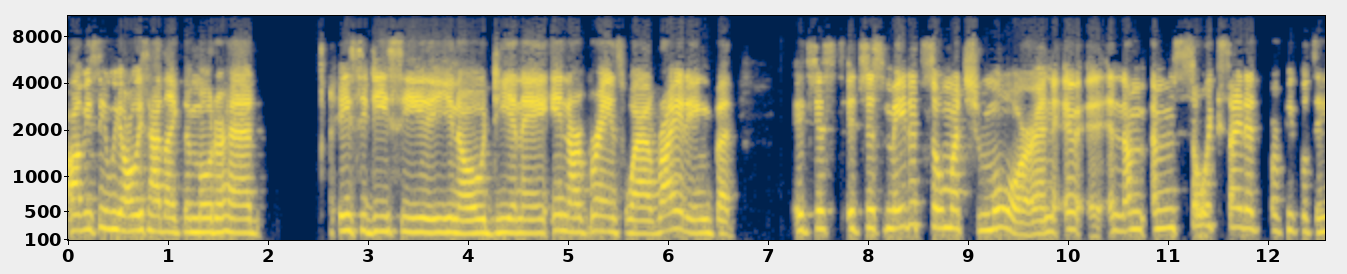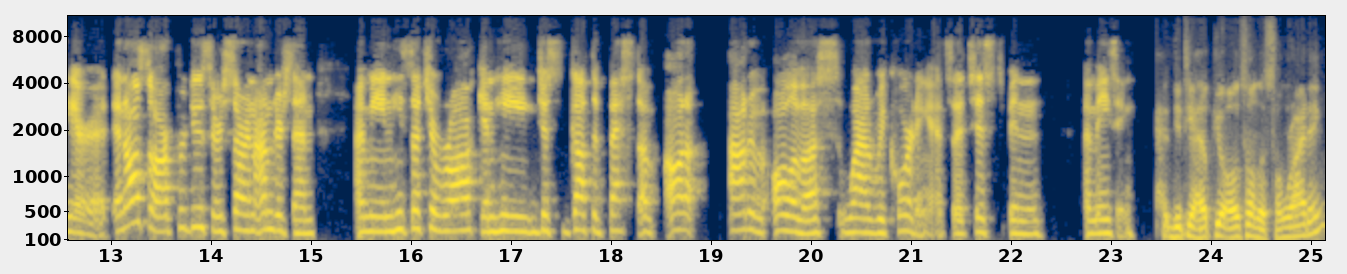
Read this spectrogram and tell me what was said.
obviously we always had like the motorhead acdc you know dna in our brains while writing but it's just it's just made it so much more. And and i'm i'm so excited for people to hear it. And also our producer Søren Andersen I mean, he's such a rock, and he just got the best of all, out of all of us while recording it. So it's just been amazing. Did he help you also on the songwriting?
